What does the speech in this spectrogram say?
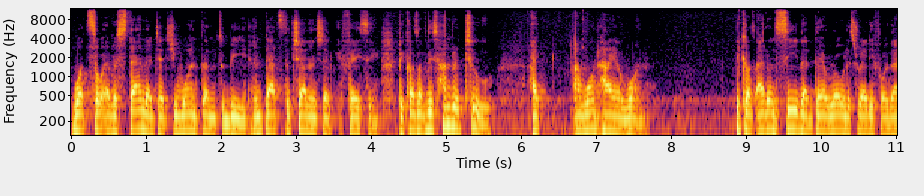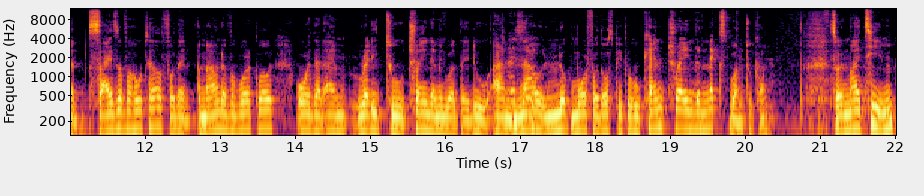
whatsoever standard that you want them to be. And that's the challenge that we're facing. Because of this 102 i i won't hire one. Because I don't see that their role is ready for that size of a hotel, for that amount of a workload, or that I'm ready to train them in what they do. I now look more for those people who can train the next one to come. So in my team,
